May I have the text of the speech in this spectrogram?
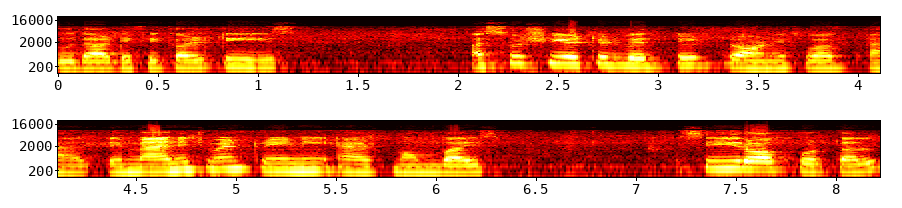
to the difficulties associated with it. Ronit worked as a management trainee at Mumbai's Sea Rock Hotel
